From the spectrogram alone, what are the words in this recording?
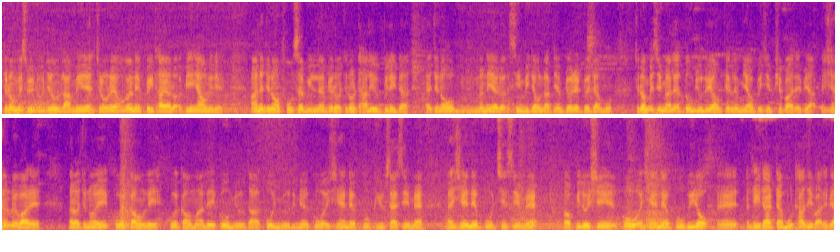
ကျွန်တော်မိတ်ဆွေတို့ကျွန်တော်လာမေးတယ်ကျွန်တော်လည်းဟိုကနေပိတ်ထားရတော့အပြင်ရောက်နေတယ်အားနဲ့ကျွန်တော်ဖုန်းဆက်ပြီးလမ်းပြောတော့ကျွန်တော်ဒါလေးကိုပြလိုက်တာအဲကျွန်တော်မနေ့ကတော့အဆင်ပြေကြောင်းလာပြန်ပြောတဲ့အတွက်ကြောင့်မို့ကျွန်တော်မိတ်ဆွေများလည်းအသုံးပြုလို့ရအောင်ပြန်လည်မြောက်ပေးခြင်းဖြစ်ပါတယ်ဗျအရန်လွယ်ပါတယ် အဲ့တော့ကျွန်တော်ရေကိုယ့်ကောင်လေးကိုယ့်ကောင်မလေးကိုယ့်မျိုးသားကိုယ့်မျိုးသမီးကိုယ့်အရန်တဲ့ပူ view ဆက်စေမယ်အရန်တဲ့ပူချစ်စေမယ်ဟောပြီးလို့ရှိရင်ကိုယ့်အရန်တဲ့ပူပြီးတော့အဲအလေးထားတက်မိုးထားစေပါတယ်ဗျ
